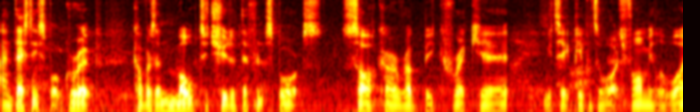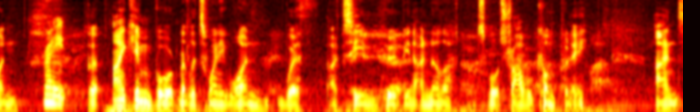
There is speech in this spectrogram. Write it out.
and Destination Sport Group covers a multitude of different sports soccer, rugby, cricket, we take people to watch Formula One. Right. But I came aboard middle of 21 with a team who had been at another sports travel company, and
